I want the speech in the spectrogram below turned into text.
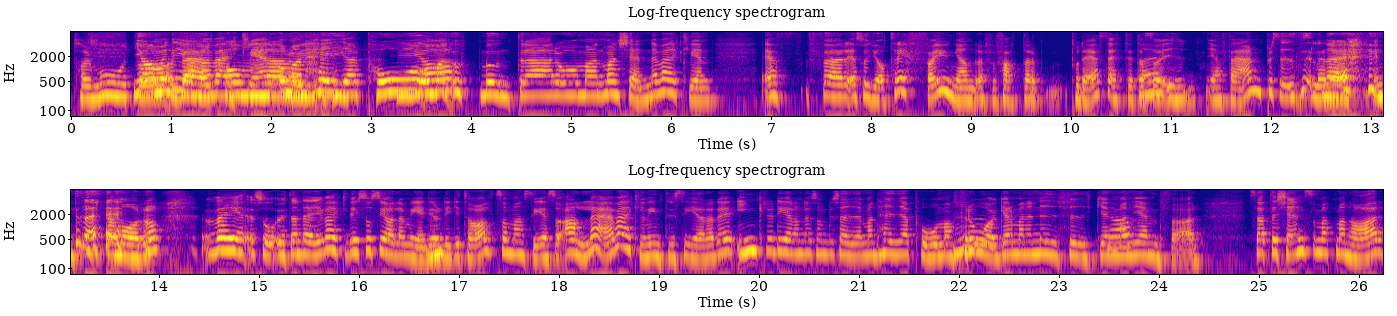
tar emot Ja och men det gör man verkligen. Och man hejar på Ja. och man uppmuntrar och man, man känner verkligen eh, För alltså, jag träffar ju inga andra författare på det sättet, alltså i, i affären precis, eller Nej. en tisdag morgon. Så, utan det är ju verkligen det är sociala medier Mm. och digitalt som man ser, så alla är verkligen intresserade, inkluderande som du säger, man hejar på, man frågar, man är nyfiken, Mm. Ja. man jämför. Så att det känns som att man har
